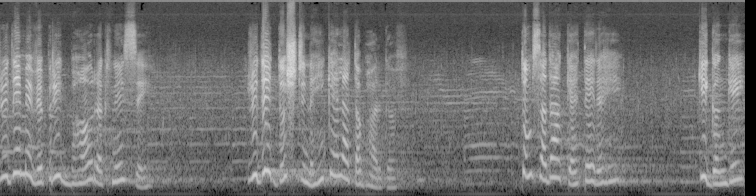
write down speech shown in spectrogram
हृदय में विपरीत भाव रखने से हृदय दुष्ट नहीं कहलाता, भार्गव। तुम सदा कहते रहे कि, गंगे,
